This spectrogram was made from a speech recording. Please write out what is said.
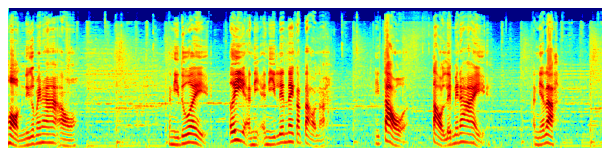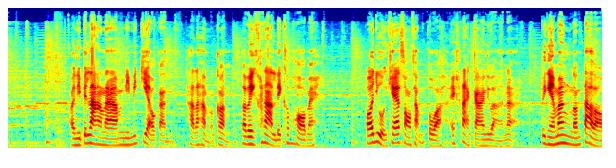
หอมๆนี่ก็ไม่น่าเอา อันนี้ด้วย เอ้ย อันนี้อันนี้เล่นได้กับเต่านะนี่เต่าเต่าเล่นไม่ได้ อันนี้ล่ะ อันนี้เป็นรางน้ำอันนี้ไม่เกี่ยวกัน ทานอาหารมาก่อน เราเป็นขนาดเล็กก็พอไหมเพราะอยู่แค่สองสามตัว ไอ้ขนาดกลางดีกว่าน่ะเป็นไงบ้างน้องเต่าเรา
